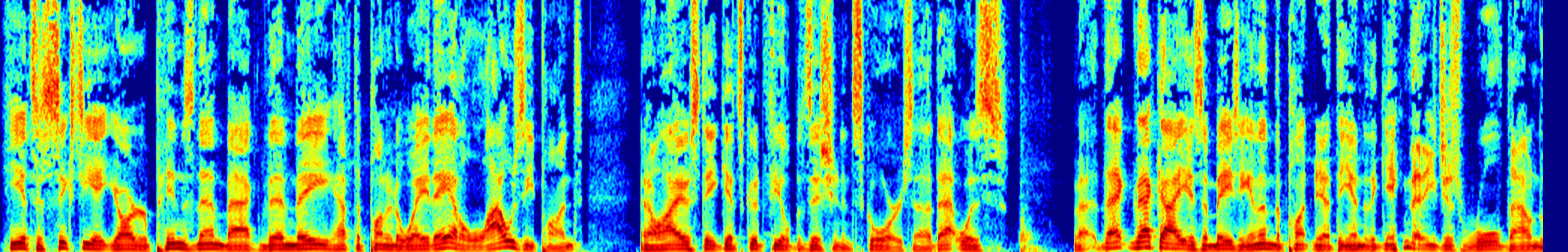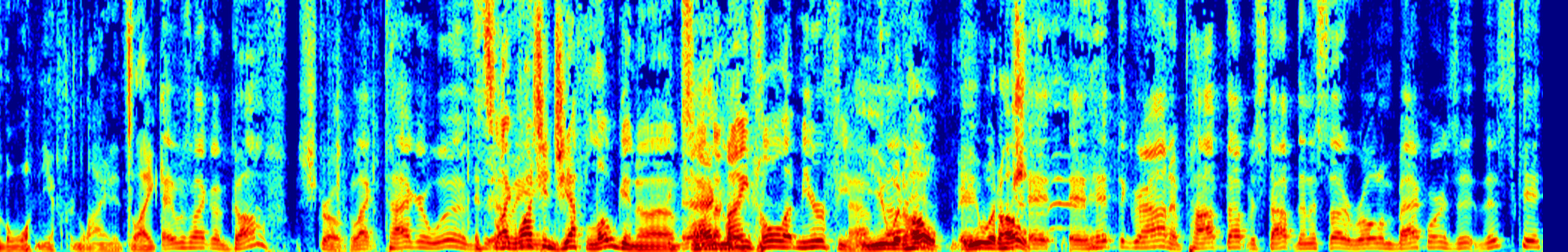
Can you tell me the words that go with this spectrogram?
He hits a 68 yarder, pins them back. Then they have to punt it away. They have a lousy punt, and Ohio State gets good field position and scores. Uh, that was that that guy is amazing. And then the punt at the end of the game that he just rolled down to the one yard line. It's like It was like a golf stroke, like Tiger Woods. it's I like mean, watching Jeff Logan uh, on the ninth hole at Muirfield. I'm You would telling hope. You would hope. It, it hit the ground, it popped up, it stopped, then it started rolling backwards. It, this kid,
